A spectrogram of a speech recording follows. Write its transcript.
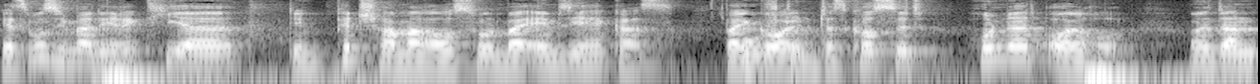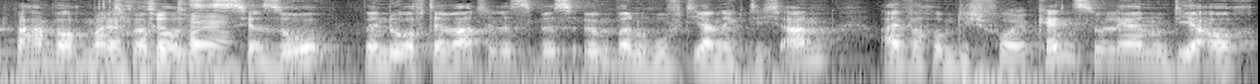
jetzt muss ich mal direkt hier den Pitchhammer rausholen bei AMC Hackers. Bei oh, Gold. Stimmt. Das kostet 100 Euro. Und dann haben wir auch manchmal bei uns teuer. ist es ja so, wenn du auf der Warteliste bist, irgendwann ruft Yannick dich an, einfach um dich vorher kennenzulernen und dir auch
